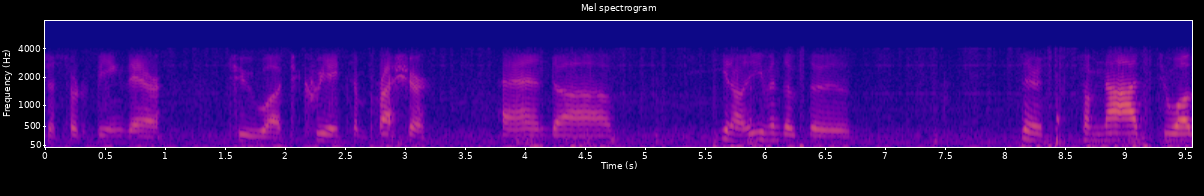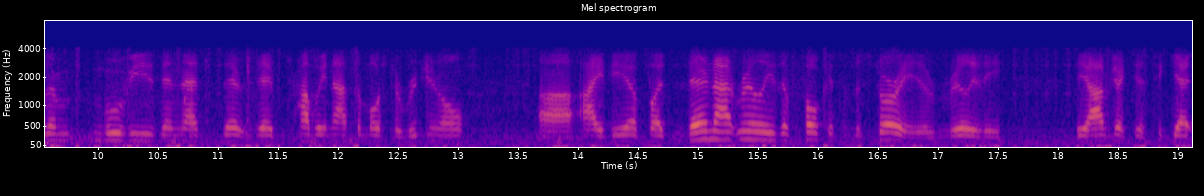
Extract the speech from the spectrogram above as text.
just sort of being there to uh, to create some pressure and uh, you know even the the there's some nods to other movies in that they're they're probably not the most original uh, idea but they're not really the focus of the story really the the object is to get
